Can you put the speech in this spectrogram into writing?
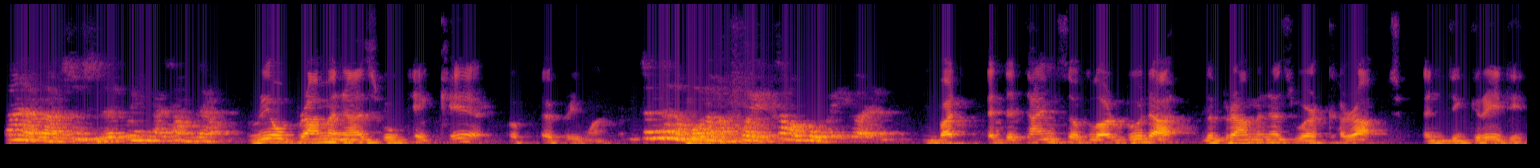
当然了，事实不应该像这样。 Real brahmanas will take care of everyone. 真正的婆罗门会照顾每一个人， But at the times of Lord Buddha, the Brahmanas were corrupt and degraded.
